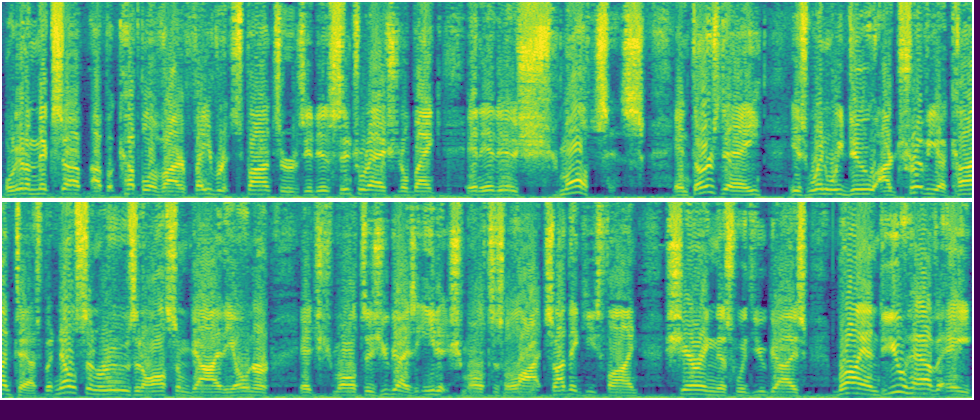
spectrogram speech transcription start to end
We're going to mix up, up a couple of our favorite sponsors. It is Central National Bank and it is Schmaltz's. And Thursday is when we do our trivia contest. But Nelson Rue's an awesome guy, the owner at Schmaltz's. You guys eat at Schmaltz's a lot, so I think he's fine sharing this with you guys. Brian, do you have a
